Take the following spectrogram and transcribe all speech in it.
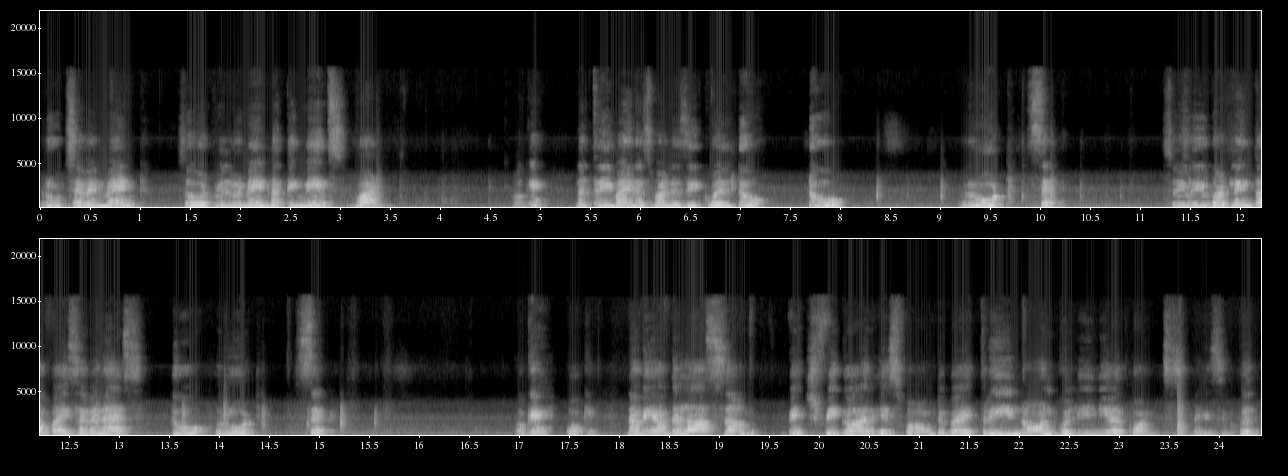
root 7 went. So what will remain? Nothing means 1 okay? Now 3 minus 1 is equal to 2 root 7 so you, you got length of y7 as 2 root 7 okay okay now we have the last sum which figure is formed by three non-collinear points? Very simple.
